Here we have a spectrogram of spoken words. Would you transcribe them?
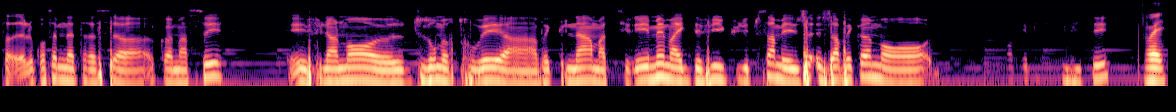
ça- le concept m'intéressait euh, quand même assez. Et finalement, euh, toujours me retrouver à- avec une arme à tirer, même avec des véhicules et tout ça, mais j'a- j'avais quand même en, en répétitivité. Ouais.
